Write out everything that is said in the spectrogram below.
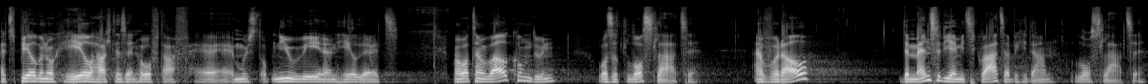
het speelde nog heel hard in zijn hoofd af. Hij, moest opnieuw wenen, heel luid. Maar wat hij wel kon doen, was het loslaten. En vooral de mensen die hem iets kwaad hebben gedaan, loslaten.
